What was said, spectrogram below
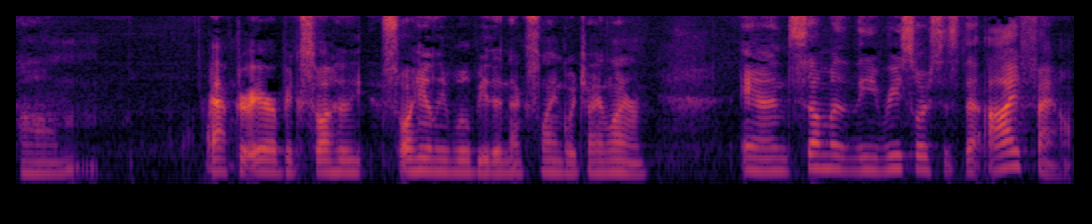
Um, after Arabic, Swahili, will be the next language I learn. And some of the resources that I found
